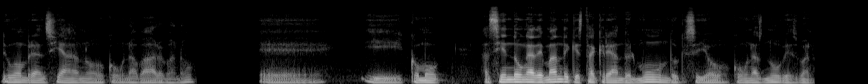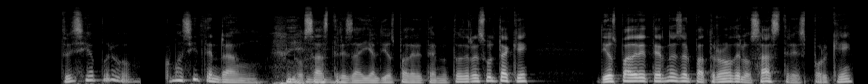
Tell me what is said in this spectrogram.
de un hombre anciano con una barba, ¿no? Eh, y como haciendo un ademán de que está creando el mundo, qué sé yo, con unas nubes, bueno. Entonces decía, pero ¿cómo así tendrán los astres ahí al Dios Padre Eterno? Entonces resulta que Dios Padre Eterno es el patrono de los astres. ¿Por qué?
